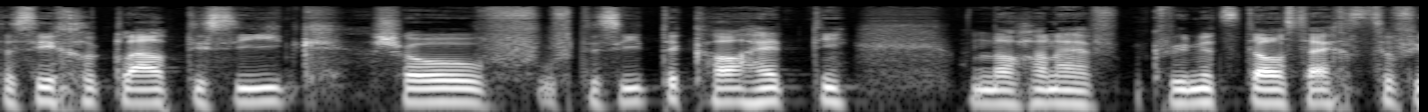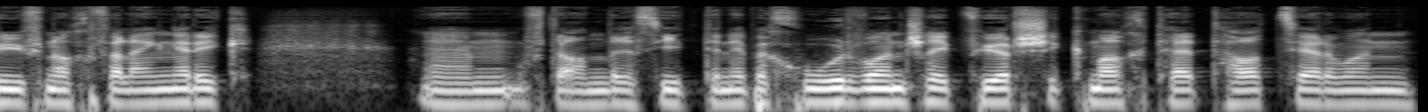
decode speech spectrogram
den sicher geglaubten Sieg schon auf, auf der Seite gehabt hätte und nachher gewinnen sie da 6 zu 5 nach Verlängerung. Ähm, auf der anderen Seite eben Chur, der einen Schritt Fürsche gemacht hat, HCR, der einen,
